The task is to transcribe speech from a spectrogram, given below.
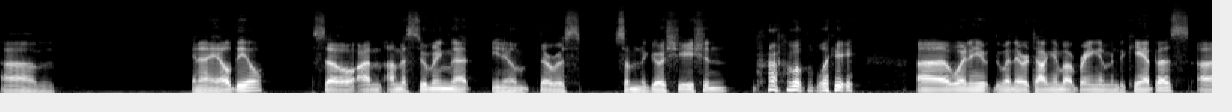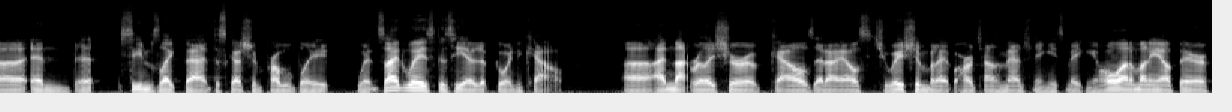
um, NIL deal. So I'm I'm assuming that you know there was some negotiation probably uh, when he when they were talking about bringing him into campus, uh, and it seems like that discussion probably went sideways because he ended up going to Cal. Uh, I'm not really sure of Cal's NIL situation, but I have a hard time imagining he's making a whole lot of money out there.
